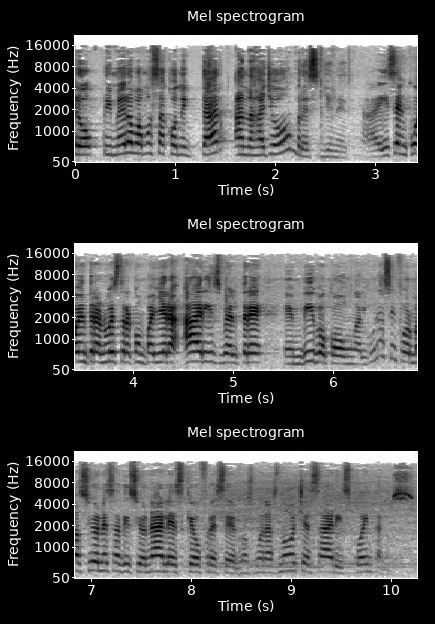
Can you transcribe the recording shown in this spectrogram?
Pero primero vamos a conectar a Najayo Hombres, Jenner. Ahí se encuentra nuestra compañera Aris Beltré en vivo con algunas informaciones adicionales que ofrecernos. Buenas noches, Aris, cuéntanos.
